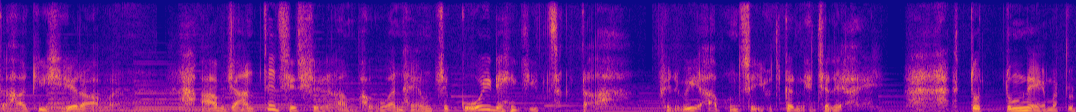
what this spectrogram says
कहा कि हे रावण आप जानते थे श्री राम भगवान है, उनसे कोई नहीं जीत सकता। फिर भी आप उनसे युद्ध करने चले आए। तो तुमने मतलब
